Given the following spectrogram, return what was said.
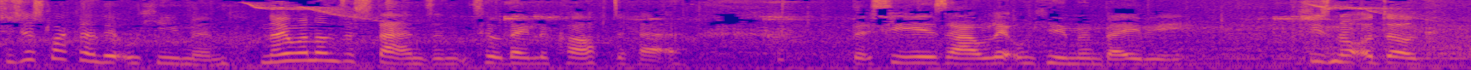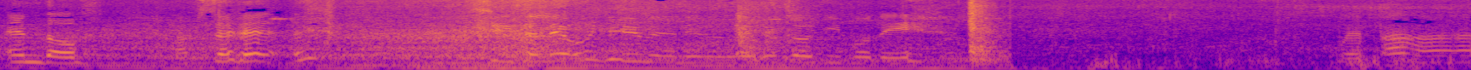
She's just like a little human. No one understands until they look after her. But she is our little human baby. She's not a dog. End of. I've said it. She's a little human in a little doggy body. We're back.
